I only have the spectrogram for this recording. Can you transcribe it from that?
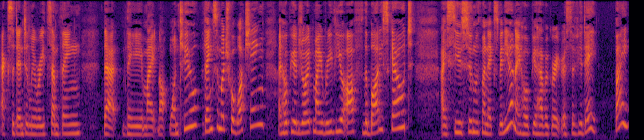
accidentally read something that they might not want to. Thanks so much for watching. I hope you enjoyed my review of The Body Scout. I see you soon with my next video and I hope you have a great rest of your day. Bye!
